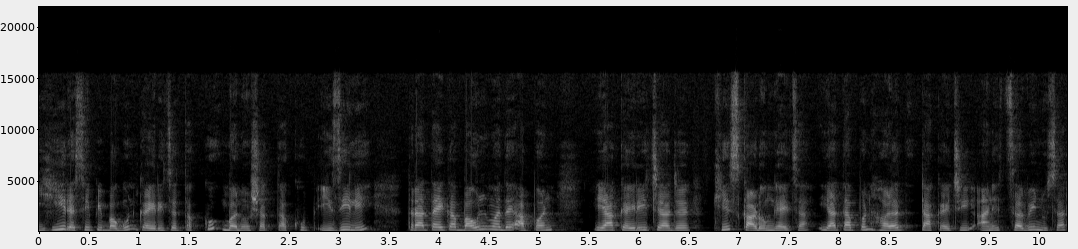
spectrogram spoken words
ही रेसिपी बघून कैरीचं तक्कू बनवू शकता. खूप इझिली तर आता एका बाऊलमध्ये आपण या कैरीच्या जे खीस काढून घ्यायचा यात आपण हळद टाकायची आणि चवीनुसार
